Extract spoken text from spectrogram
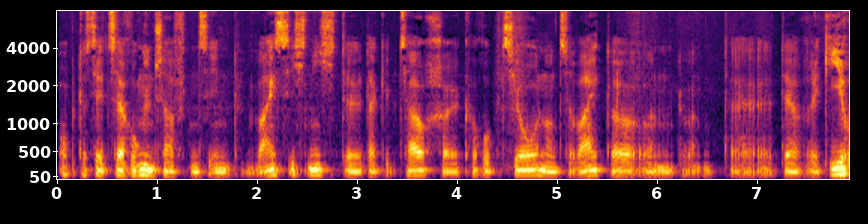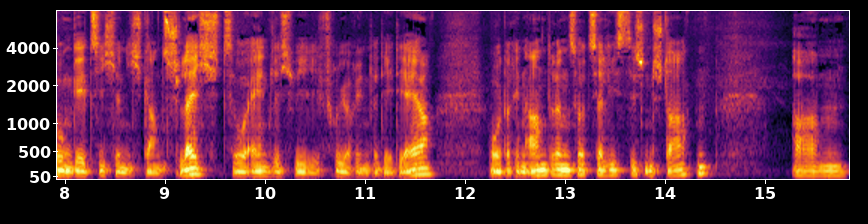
Ob das jetzt Errungenschaften sind, weiß ich nicht. Äh, da gibt es auch äh, Korruption und so weiter. Und, und äh, der Regierung geht sicher nicht ganz schlecht, so ähnlich wie früher in der DDR oder in anderen sozialistischen Staaten. Ähm,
